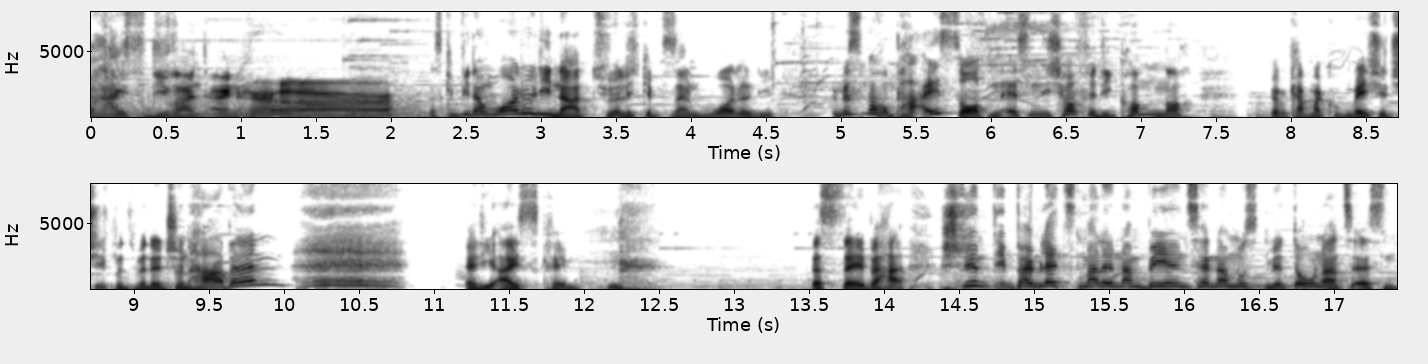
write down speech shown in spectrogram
Reißen die Wand ein. Es gibt wieder ein Waddle Natürlich gibt es ein Waddle Wir müssen noch ein paar Eissorten essen. Ich hoffe, die kommen noch. Ich können gerade mal gucken, welche Achievements wir denn schon haben. Ja, die Eiscreme. Dasselbe hat... Stimmt, beim letzten Mal in Ambelen Center mussten wir Donuts essen.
